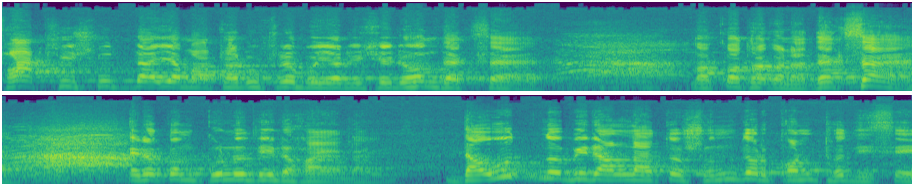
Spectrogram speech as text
ফাঁকি শুদ্ধাইয়া মাথার উপরে বইয়া রয়েছে এরকম দেখছে? বা কথা কনা, দেখছে? এরকম কোনোদিন হয় নাই। দাউদ নবীর আল্লাহ এত সুন্দর কণ্ঠ দিছে,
